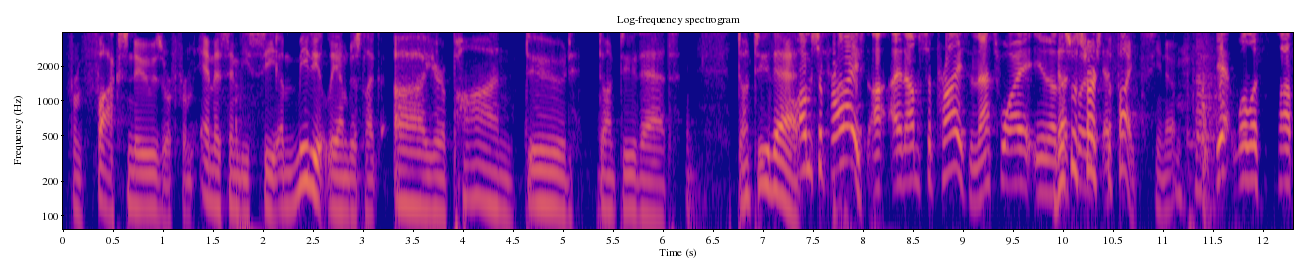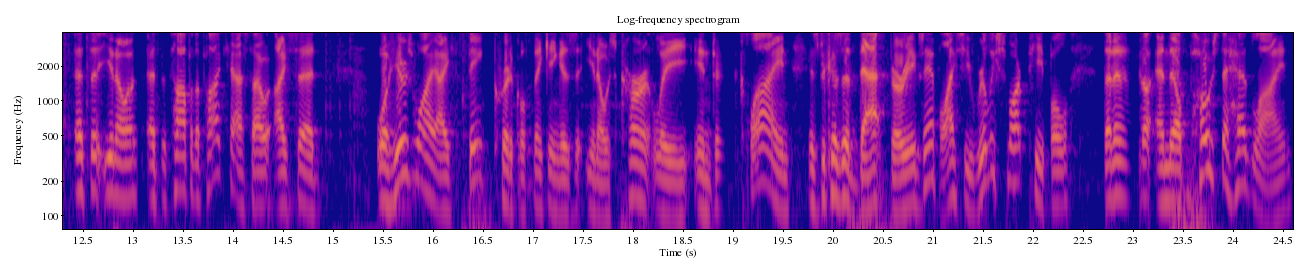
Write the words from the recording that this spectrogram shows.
from Fox News or from MSNBC, immediately I'm just like, "Oh, you're a pawn, dude. Don't do that. Don't do that." I'm surprised, I, and I'm surprised, and that's why you know that's, that's, what starts at- the fights, you know. Yeah, well, at the top, at the you know, at, at the top of the podcast, I, I said, well, here's why I think critical thinking is you know is currently in decline is because of that very example. I see really smart people that and they'll post a headline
